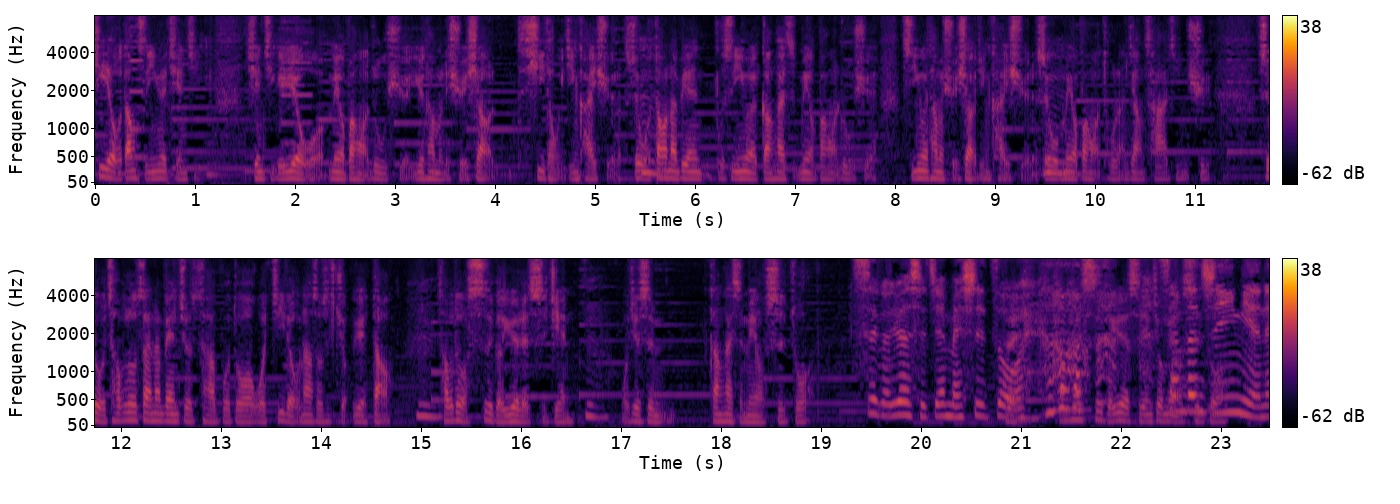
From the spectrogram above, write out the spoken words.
记得我当时因为前几前几个月我没有办法入学，因为他们的学校系统已经开学了，所以我到那边不是因为刚开始没有办法入学，是因为他们学校已经开学了，所以我没有办法突然这样插进去，所以我差不多在那边就是差不多，我记得我那时候是九月到，嗯，差不多有四个月的时间，嗯，我就是刚开始没有事做。四个月时间没事做，哎，刚开四个月的时间就没有事做，三分之一年呢，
